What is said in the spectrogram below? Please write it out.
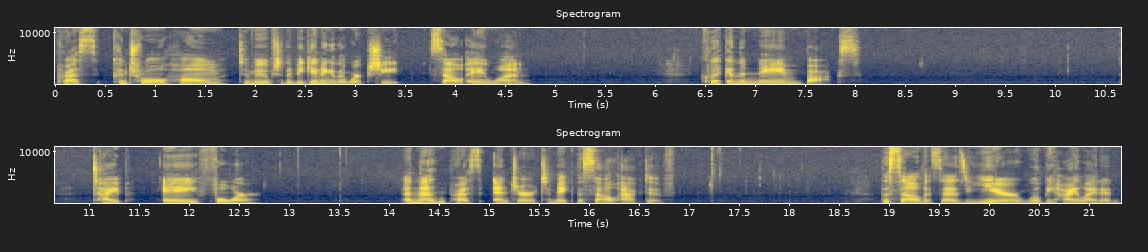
Press Control Home to move to the beginning of the worksheet, cell A1. Click in the Name box. Type A4 and then press Enter to make the cell active. The cell that says Year will be highlighted.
